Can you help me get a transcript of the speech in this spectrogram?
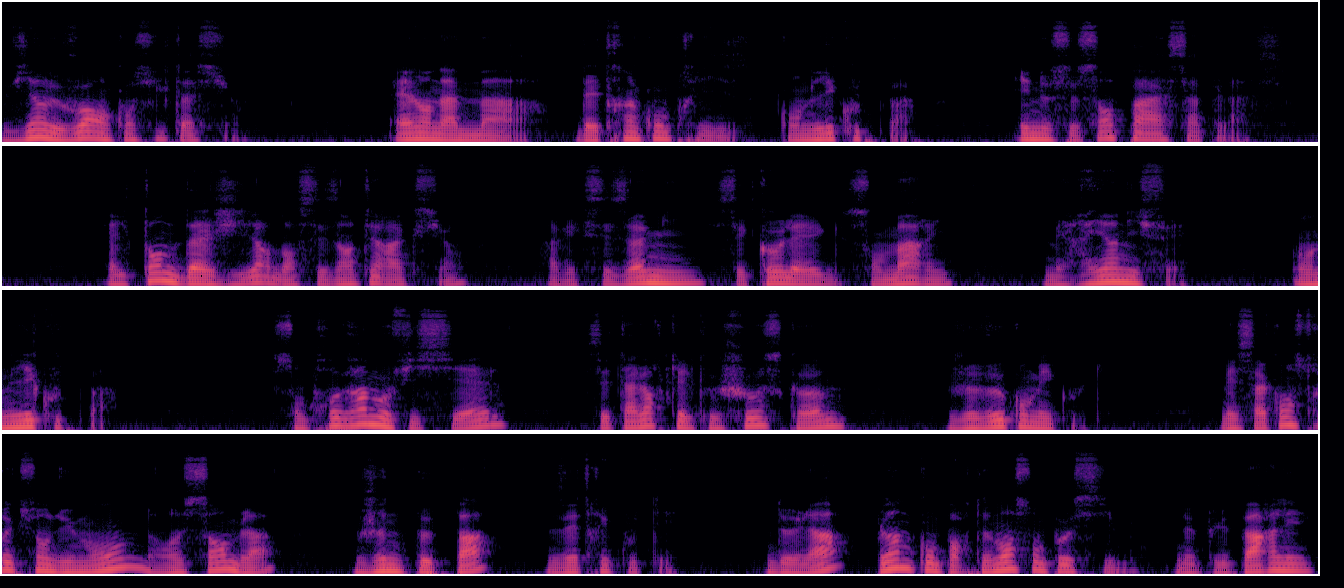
vient le voir en consultation. Elle en a marre d'être incomprise, qu'on ne l'écoute pas, et ne se sent pas à sa place. Elle tente d'agir dans ses interactions avec ses amis, ses collègues, son mari, mais rien n'y fait. On ne l'écoute pas. Son programme officiel, c'est alors quelque chose comme Je veux qu'on m'écoute. Mais sa construction du monde ressemble à Je ne peux pas être écouté. De là, plein de comportements sont possibles. Ne plus parler,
